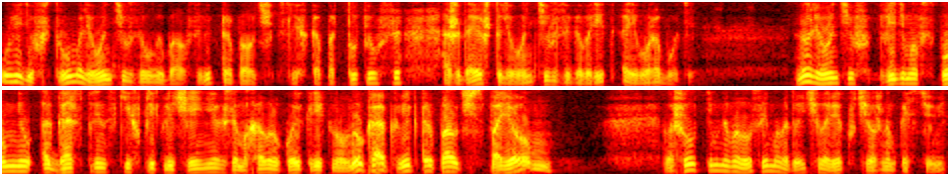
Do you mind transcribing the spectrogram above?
Увидев Штрума, Леонтьев заулыбался. Виктор Павлович слегка подтупился, ожидая, что Леонтьев заговорит о его работе. Но Леонтьев, видимо, вспомнил о гаспринских приключениях, замахал рукой и крикнул «Ну как, Виктор Павлович, споем?» Вошел темноволосый молодой человек в черном костюме,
